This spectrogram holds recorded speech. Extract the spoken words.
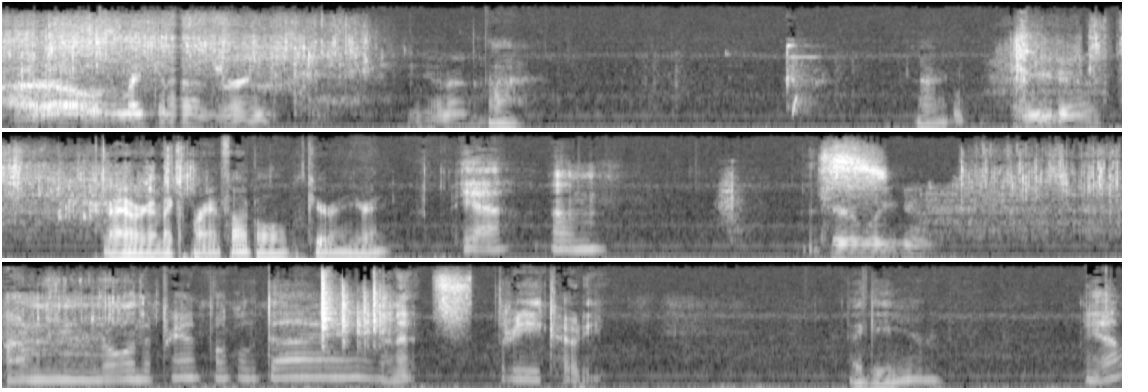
I was making a drink, you know. Ah. Alright. What are you doing? Alright, we're gonna make a Pran Funkel. Kira, you ready? Yeah. Um. this- Kira, what are you doing? I'm rolling the Pran Funkel die, and it's three Cody. Again? Yeah.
